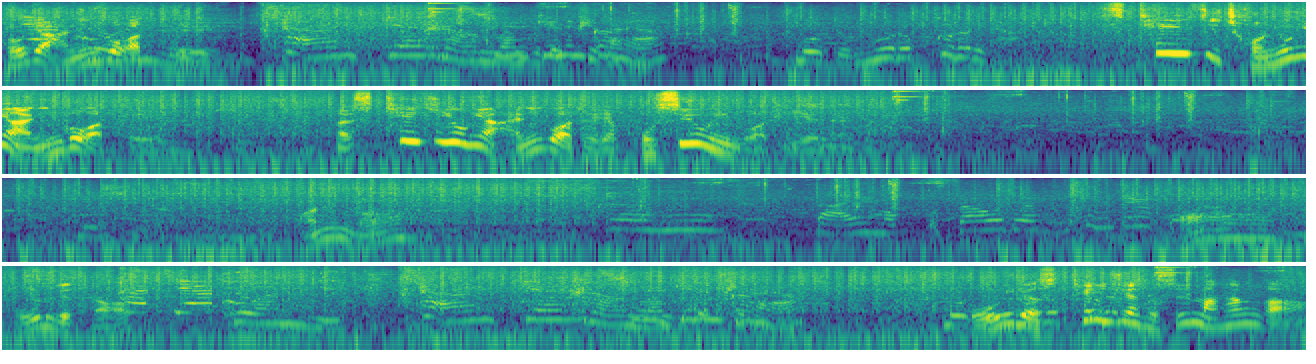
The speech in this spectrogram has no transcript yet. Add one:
저게 아닌 것 같아. 크라운 왕국의 피다를 모두 무릎 꿇으리라. 스테이지 전용이 아닌 것 같아. 아, 스테이지용이 아닌 것 같아. 그냥 보스용인 것 같아 얘는. 아닌가? 나이 먹고 싸우려니 힘들고 아 모르겠다. 고아노니 크라운 왕국의 피다를 모두 오히려 무릎 스테이지에서 쓸만한가?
